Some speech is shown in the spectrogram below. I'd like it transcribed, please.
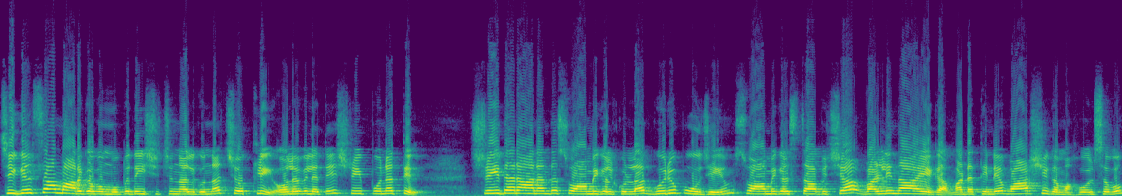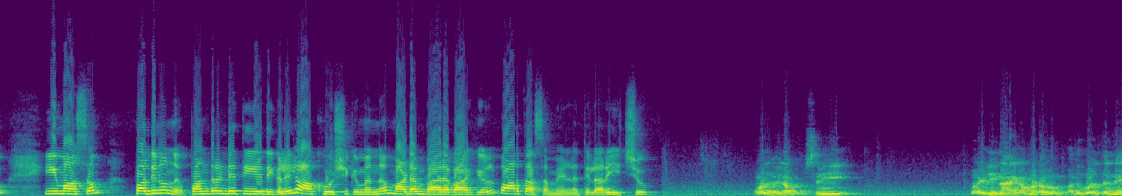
ചികിത്സാ മാർഗവും ഉപദേശിച്ചു നൽകുന്ന ചൊക്ലി ഒലവിലത്തെ ശ്രീ പുനത്തിൽ ശ്രീധരാനന്ദ സ്വാമികൾക്കുള്ള ഗുരുപൂജയും സ്വാമികൾ സ്ഥാപിച്ച വള്ളിനായക മഠത്തിന്റെ വാർഷിക മഹോത്സവം ഈ മാസം പതിനൊന്ന് പന്ത്രണ്ട് തീയതികളിൽ ആഘോഷിക്കുമെന്ന് മഠം ഭാരവാഹികൾ വാർത്താ സമ്മേളനത്തിൽ അറിയിച്ചു വള്ളിനായക മഠവും അതുപോലെ തന്നെ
